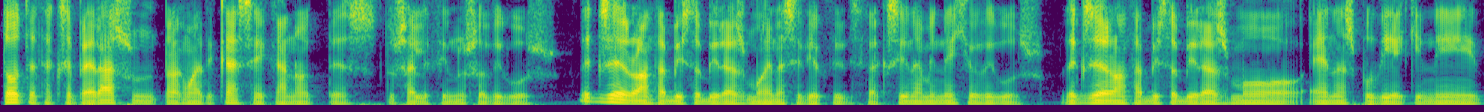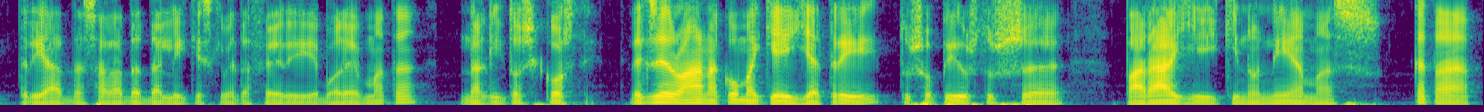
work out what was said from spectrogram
τότε θα ξεπεράσουν πραγματικά σε ικανότητες τους αληθινούς οδηγούς. Δεν ξέρω αν θα μπει στον πειρασμό ένας ιδιοκτήτης ταξί να μην έχει οδηγούς. Δεν ξέρω αν θα μπει στον πειρασμό ένας που διακινεί 30-40 ανταλίκες και μεταφέρει εμπορεύματα να γλιτώσει κόστη. Δεν ξέρω αν ακόμα και οι γιατροί, τους οποίους τους ε, παράγει η κοινωνία μας κατά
